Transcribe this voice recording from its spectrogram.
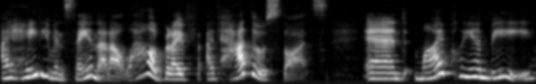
I hate even saying that out loud, but I've I've had those thoughts. And my plan B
